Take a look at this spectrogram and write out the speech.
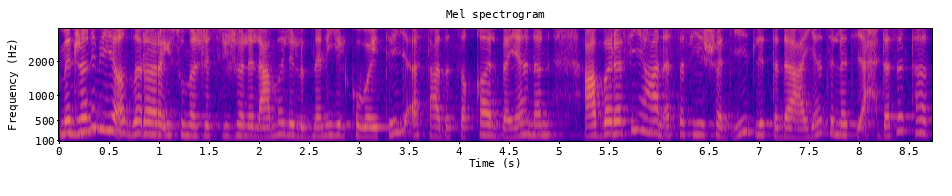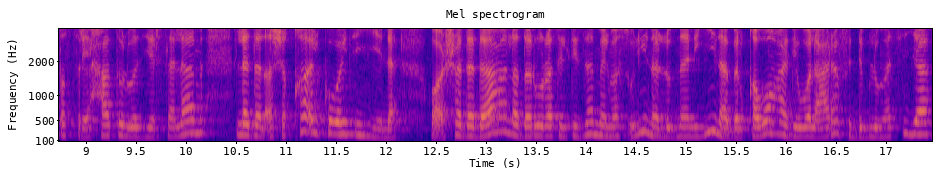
من جانبه أصدر رئيس مجلس رجال الأعمال اللبناني الكويتي أسعد السقال بيانا عبر فيه عن أسفه الشديد للتداعيات التي أحدثتها تصريحات الوزير سلام لدى الأشقاء الكويتيين وشدد على ضرورة التزام المسؤولين اللبنانيين بالقواعد والأعراف الدبلوماسية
